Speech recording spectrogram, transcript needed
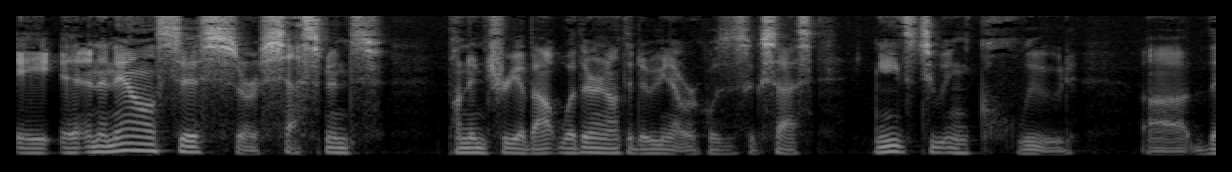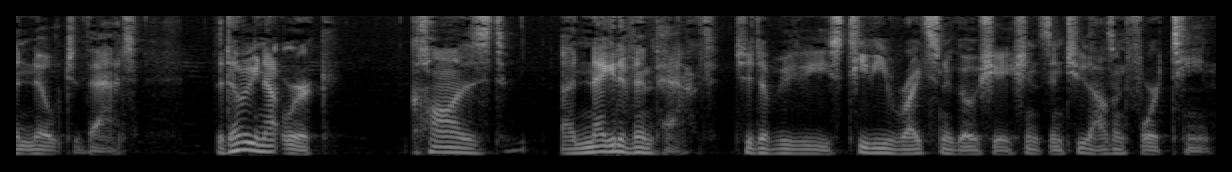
a, an analysis or assessment, punditry about whether or not the W Network was a success needs to include uh, the note that the W Network caused a negative impact to WWE's TV rights negotiations in 2014.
